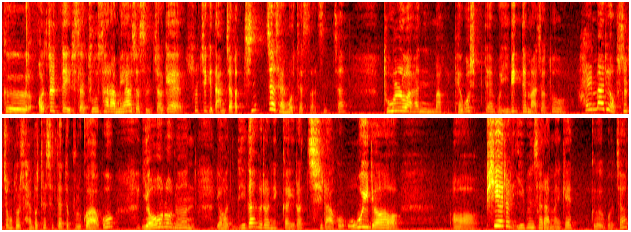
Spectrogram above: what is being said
그 어쩔 때 있어요. 두 사람이 헤어졌을 적에 솔직히 남자가 진짜 잘못했어. 진짜 돌로 한 막 150대 뭐 200대 맞아도 할 말이 없을 정도로 잘못했을 때도 불구하고 여로는 여, 네가 그러니까 이렇지라고 오히려 어, 피해를 입은 사람에게 그 뭐죠?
